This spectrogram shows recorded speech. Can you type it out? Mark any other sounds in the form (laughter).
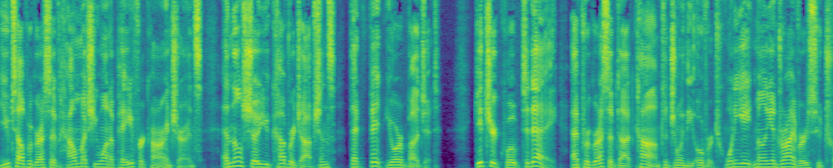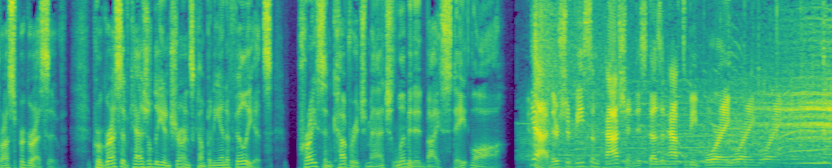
you tell Progressive how much you want to pay for car insurance, and they'll show you coverage options that fit your budget. Get your quote today at progressive.com to join the over 28 million drivers who trust Progressive. Progressive Casualty Insurance Company and Affiliates. Price and coverage match limited by state law. Yeah, there should be some passion. This doesn't have to be boring, boring, boring.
